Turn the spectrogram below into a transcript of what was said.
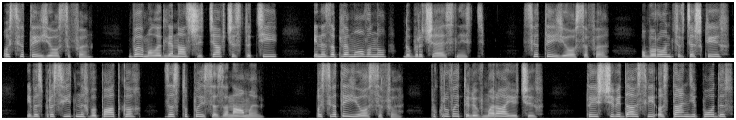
О святий Йосифе, вимоли для нас життя в чистоті і незаплямовану доброчесність. Святий Йосифе, оборонцю в тяжких і безпросвітних випадках, заступися за нами. О святий Йосифе, покровителю вмираючих, ти, що віддав свій останній подих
